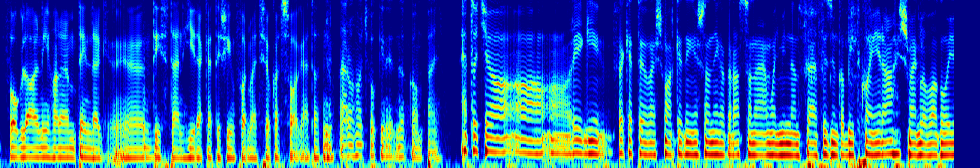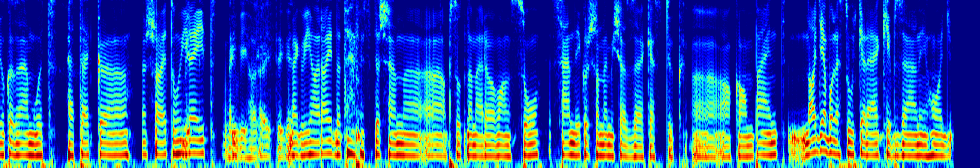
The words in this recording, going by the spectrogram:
foglalni, hanem tényleg hmm. tisztán híreket és információkat szolgáltatni. Áron, hogy fog kinézni a kampány? Hát, hogyha a, a régi feketőves marketinges lennék, akkor azt mondanám, hogy mindent felfűzünk a bitcoinra, és meglovagoljuk az elmúlt hetek uh, sajtóhíreit. Meg viharait, igen. Meg viharait, de természetesen uh, abszolút nem erről van szó. Szándékosan nem is ezzel kezdtük uh, a kampányt. Nagyjából ezt úgy kell elképzelni, hogy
